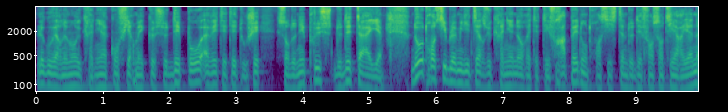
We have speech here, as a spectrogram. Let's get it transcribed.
Le gouvernement ukrainien a confirmé que ce dépôt avait été touché sans donner plus de détails. D'autres cibles militaires ukrainiennes auraient été frappées, dont trois systèmes de défense antiaérienne.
